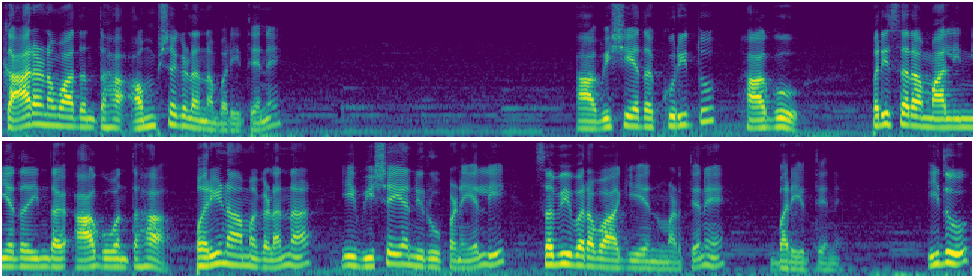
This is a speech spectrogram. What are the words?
ಕಾರಣವಾದಂತಹ ಅಂಶಗಳನ್ನು ಬರೀತೇನೆ. ಆ ವಿಷಯದ ಕುರಿತು ಹಾಗೂ ಪರಿಸರ ಮಾಲಿನ್ಯದಿಂದ ಆಗುವಂತಹ ಪರಿಣಾಮಗಳನ್ನು ಈ ವಿಷಯ ನಿರೂಪಣೆಯಲ್ಲಿ ಸವಿವರವಾಗಿ ಏನು ಮಾಡ್ತೇನೆ, ಬರೆಯುತ್ತೇನೆ. ಇದು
